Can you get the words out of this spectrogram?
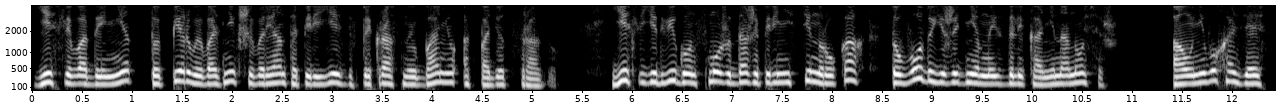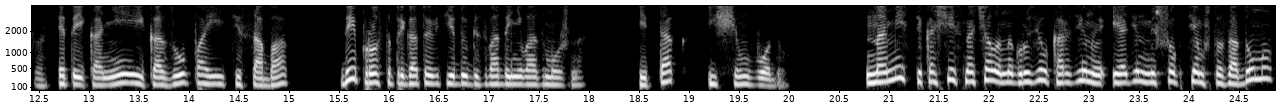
Если воды нет, то первый возникший вариант о переезде в прекрасную баню отпадет сразу. Если едвигу он сможет даже перенести на руках, то воду ежедневно издалека не наносишь. А у него хозяйство, это и коней, и козу поить, и собак. Да и просто приготовить еду без воды невозможно. Итак, ищем воду. На месте Кощей сначала нагрузил корзину и один мешок тем, что задумал,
